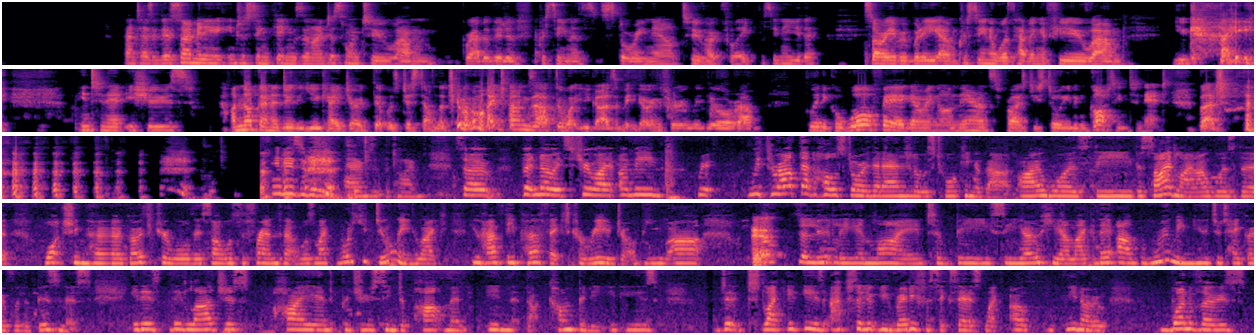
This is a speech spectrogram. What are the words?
Fantastic. There's so many interesting things and i just want to um grab a bit of christina's story now too hopefully. Christina are you there Sorry, everybody. Um, Christina was having a few um, UK internet issues. I'm not going to do the UK joke that was just on the tip of my tongues after what you guys have been going through with your um, political warfare going on there. I'm surprised you still even got internet, but. it is a bit of times at the time. So, but no, it's true. I, I mean, with throughout that whole story that Angela was talking about, I was the the sideline. I was the watching her go through all this. I was the friend that was like, "What are you doing? Like, you have the perfect career job. You are." Absolutely in line to be CEO here. Like they are grooming you to take over the business. It is the largest high end producing department in that company. It is like it is absolutely ready for success. Like, oh, you know, one of those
